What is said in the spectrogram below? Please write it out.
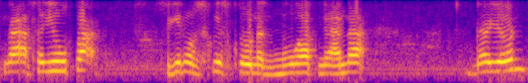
nga sa yuta. Si Ginoong Kristo nagbuhat nga ana. Dayon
